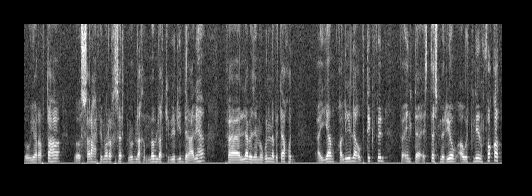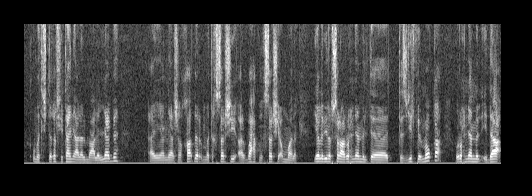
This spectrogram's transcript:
وجربتها. والصراحة في مرة خسرت مبلغ مبلغ كبير جدا عليها. فاللعبة زي ما قلنا بتاخد أيام قليلة وبتقفل. فأنت استثمر يوم أو اتنين فقط وما تشتغلش تاني على على اللعبة. آه يعني علشان خاطر ما تخسرش أرباحك وما تخسرش أموالك. يلا بينا بسرعة نروح نعمل تسجيل في الموقع ونروح نعمل إيداع.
